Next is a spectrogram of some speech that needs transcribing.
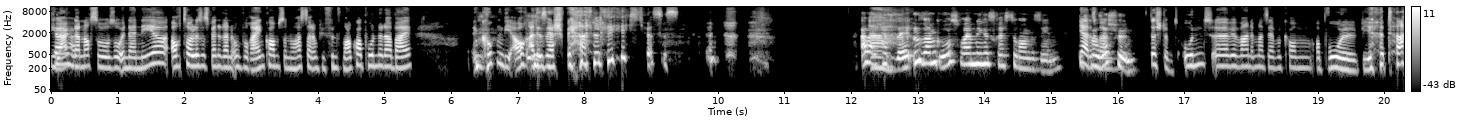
Die ja, lagen ja. dann noch so, so in der Nähe. Auch toll ist es, wenn du dann irgendwo reinkommst und du hast dann irgendwie fünf Maulkorbhunde dabei. Dann gucken die auch alle sehr spärlich. Das ist. Aber ah. ich habe selten so ein großräumiges Restaurant gesehen. Das ja, das war, war sehr schön. Das stimmt. Und äh, wir waren immer sehr willkommen, obwohl wir da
